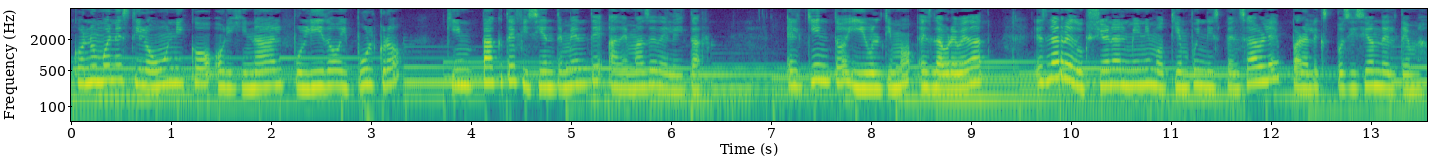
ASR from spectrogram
Con un buen estilo único, original, pulido y pulcro, que impacte eficientemente además de deleitar. El quinto y último es la brevedad. Es la reducción al mínimo tiempo indispensable para la exposición del tema.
